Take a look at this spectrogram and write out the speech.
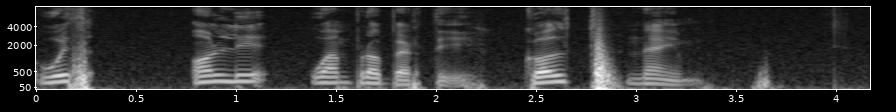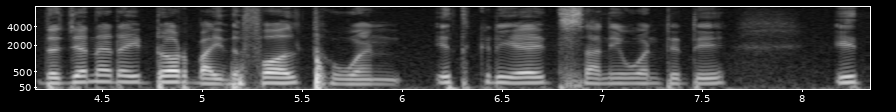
with only one property called name. The generator by default when it creates a new entity it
